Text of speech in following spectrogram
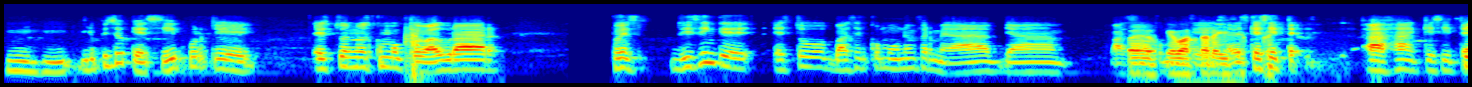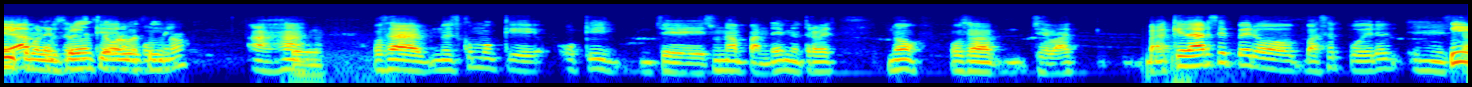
Yo pienso que sí, porque esto no es como que va a durar. Pues dicen que esto va a ser como una enfermedad ya. Va que va a estar ahí. Es que si te, ajá, que si te da, pues sabes que algo así, ¿no? Ajá. O sea, no es como que, ok, es una pandemia otra vez. No, o sea, se va va a quedarse, pero vas a poder. Eh, sí,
